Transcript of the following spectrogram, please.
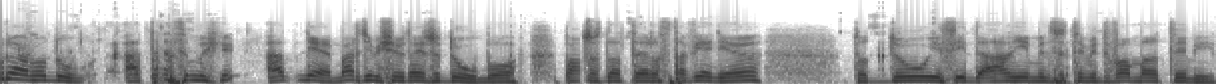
góra albo dół. A teraz myśli, a nie, bardziej mi się wydaje, że dół, bo patrząc na te rozstawienie, to dół jest idealnie między tymi dwoma tymi.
